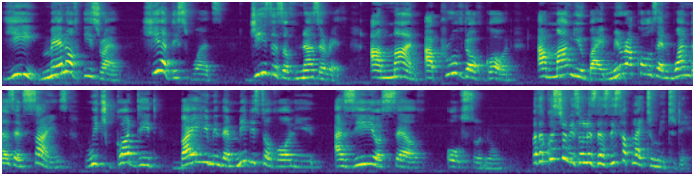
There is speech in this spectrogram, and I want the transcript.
Ye men of Israel, hear these words Jesus of Nazareth, a man approved of God among you by miracles and wonders and signs which God did by him in the midst of all you, as ye yourself also know. But the question is always does this apply to me today?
